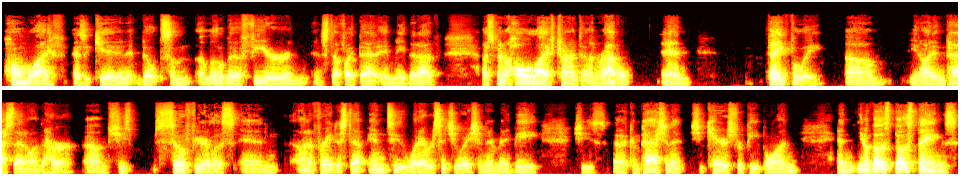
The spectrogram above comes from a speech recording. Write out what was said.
home life as a kid and it built some a little bit of fear and, and stuff like that in me that i've i spent a whole life trying to unravel and thankfully um, you know, I didn't pass that on to her. Um, she's so fearless and unafraid to step into whatever situation there may be. She's uh, compassionate. She cares for people, and and you know those those things.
